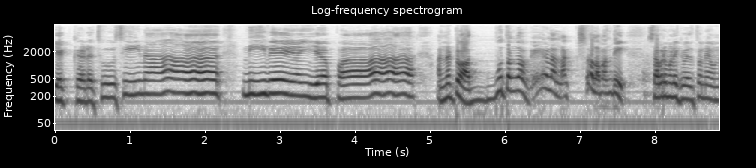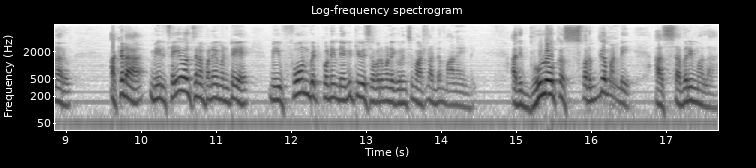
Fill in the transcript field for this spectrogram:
ఎక్కడ చూసినా నీవే అయ్యప్పా అన్నట్టు అద్భుతంగా వేల లక్షల మంది శబరిమలకి వెళ్తూనే ఉన్నారు. అక్కడ మీరు చేయవలసిన పని ఏమంటే మీ ఫోన్ పెట్టుకొని నెగిటివ్ శబరిమల గురించి మాట్లాడడం మానేయండి. అది భూలోక స్వర్గం అండి ఆ శబరిమల.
